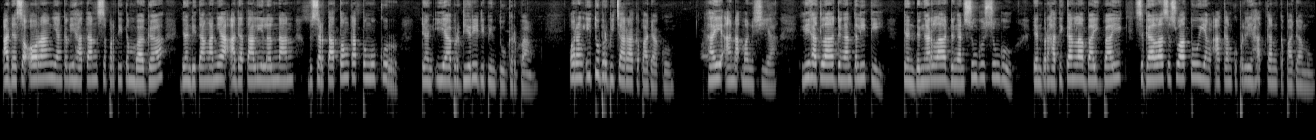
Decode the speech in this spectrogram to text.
ada seorang yang kelihatan seperti tembaga dan di tangannya ada tali lenan beserta tongkat pengukur dan ia berdiri di pintu gerbang. Orang itu berbicara kepadaku, Hai anak manusia, Lihatlah dengan teliti dan dengarlah dengan sungguh-sungguh dan perhatikanlah baik-baik segala sesuatu yang akan kuperlihatkan kepadamu.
